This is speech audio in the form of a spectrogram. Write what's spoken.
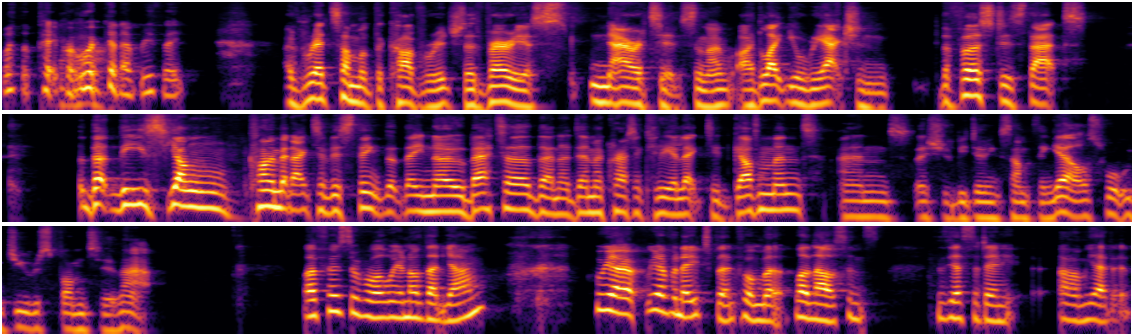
with the paperwork wow. and everything. I've read some of the coverage. There's various narratives, and I, would like your reaction. The first is that that these young climate activists think that they know better than a democratically elected government, and they should be doing something else. What would you respond to that? Well, first of all, we're not that young. We are we have an age band from well now since since yesterday. Um, we had a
